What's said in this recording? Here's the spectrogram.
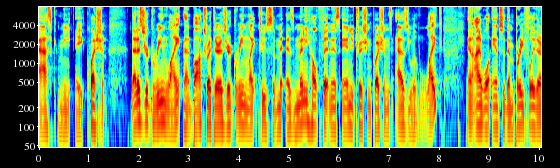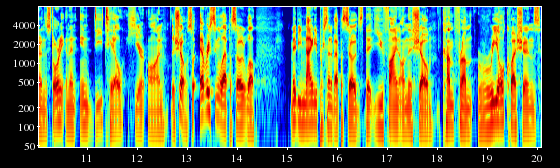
Ask me a question. That is your green light. That box right there is your green light to submit as many health, fitness, and nutrition questions as you would like. And I will answer them briefly there in the story and then in detail here on the show. So every single episode, well, maybe 90% of episodes that you find on this show come from real questions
